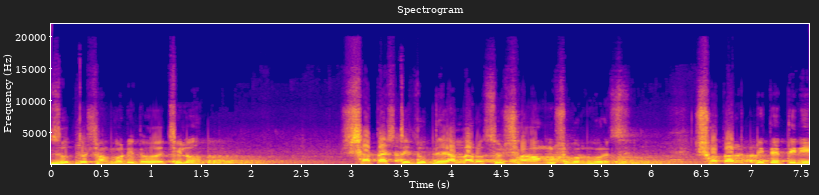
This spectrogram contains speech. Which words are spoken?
যুদ্ধ সংগঠিত হয়েছিল। সাতাশটি যুদ্ধে আল্লাহ রসুল স্বয়ং অংশগ্রহণ করেছে। সতেরোটিতে তিনি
